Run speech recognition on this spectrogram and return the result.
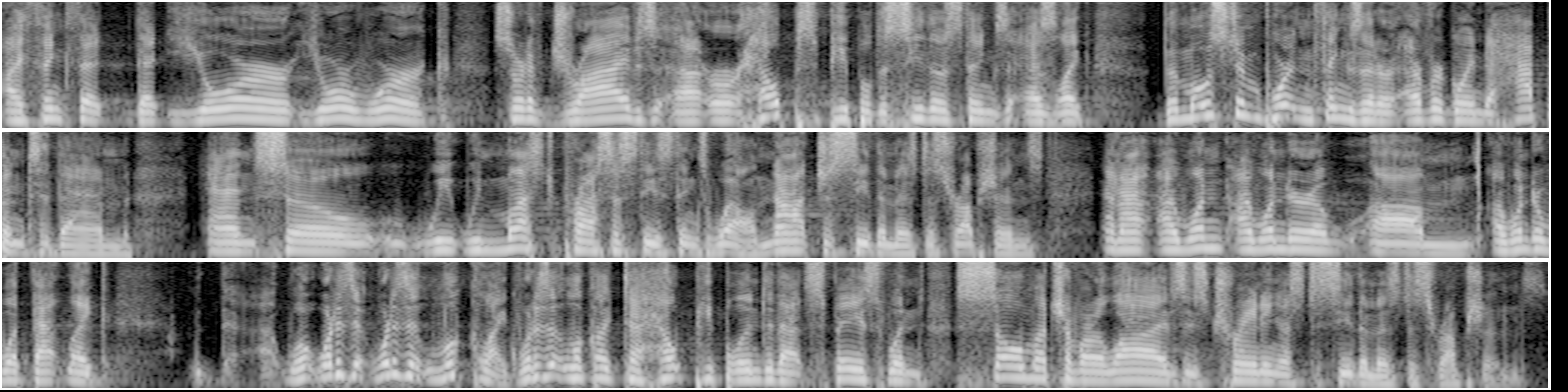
I think that that your your work sort of drives uh, or helps people to see those things as like the most important things that are ever going to happen to them. And so we, we must process these things well, not just see them as disruptions. And I, I, I wonder um, I wonder what that like what, what, is it, what does it look like? What does it look like to help people into that space when so much of our lives is training us to see them as disruptions?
